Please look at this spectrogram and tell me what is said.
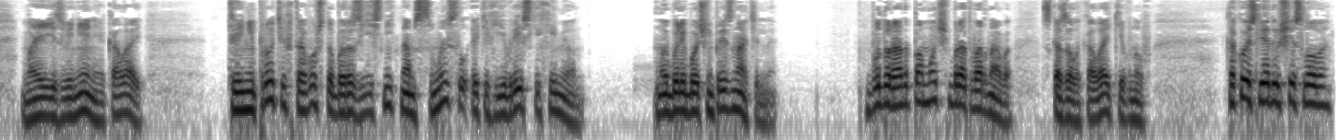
— Мои извинения, Калай. Ты не против того, чтобы разъяснить нам смысл этих еврейских имен? Мы были бы очень признательны. — Буду рада помочь, брат Варнава, — сказала Калай, кивнув. — Какое следующее слово?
